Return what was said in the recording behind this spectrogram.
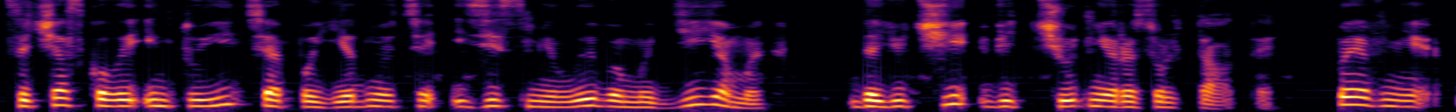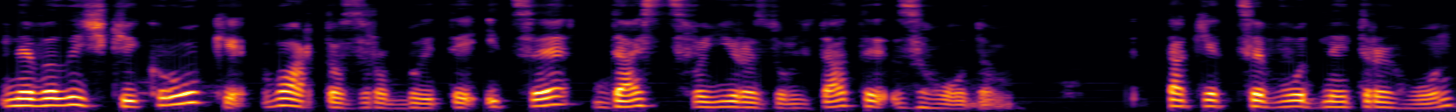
Це час, коли інтуїція поєднується зі сміливими діями, даючи відчутні результати. Певні невеличкі кроки варто зробити, і це дасть свої результати згодом. Так як це водний тригон,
